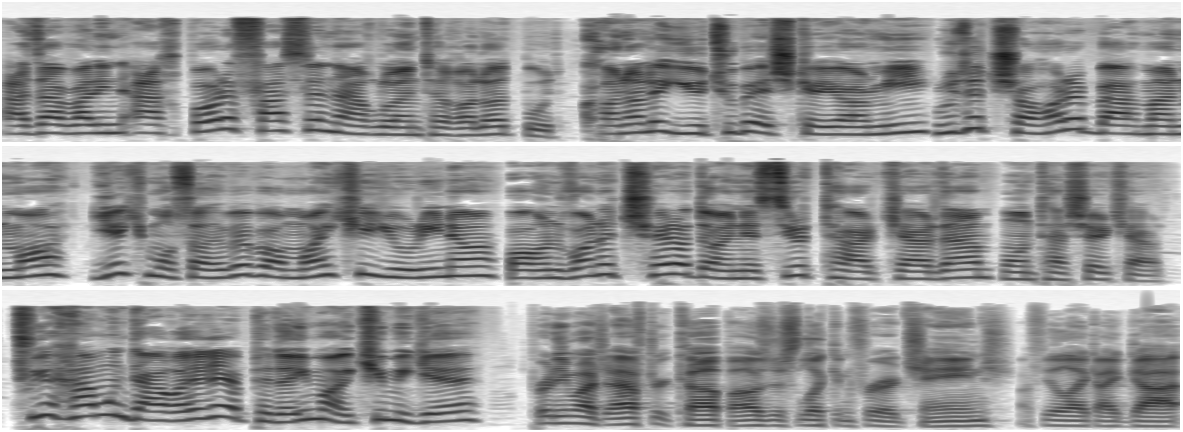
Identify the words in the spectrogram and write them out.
از اولین اخبار فصل نقل و انتقالات بود. کانال یوتیوب اشکی آرمی روز چهار بهمن ماه یک مصاحبه با مایک یورینا با عنوان چرا Dynasty رو ترک کردم منتشر کرد. توی همون دقایق ابتدایی مایکی میگه pretty much after Cup, I was just looking for a change. I feel like I got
